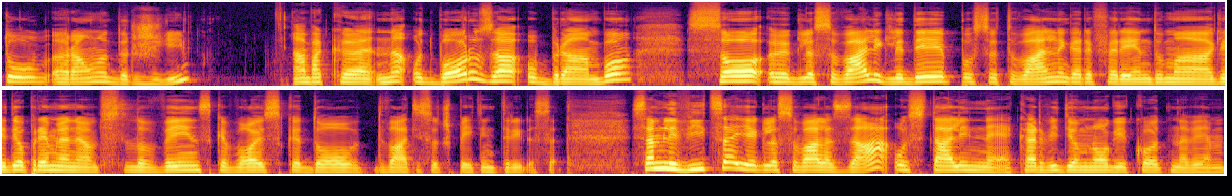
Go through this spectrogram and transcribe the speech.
to ravno drži. Ampak eh, na odboru za obrambo so eh, glasovali glede posvetovalnega referenduma, glede opremljanja slovenske vojske do 2035. Sam Levica je glasovala za, ostali ne, kar vidijo mnogi kot vem,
